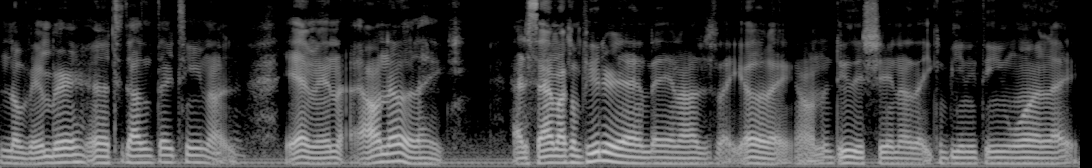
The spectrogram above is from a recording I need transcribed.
November uh, 2013. I, yeah, man. I don't know. Like, I had to sit at my computer that day, and I was just like, yo, like, I want to do this shit. And I was like, you can be anything you want. Like,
